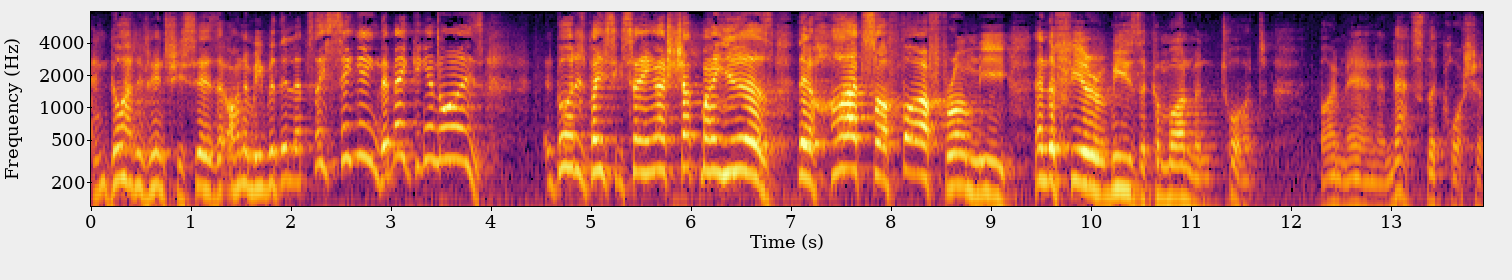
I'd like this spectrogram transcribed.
And God eventually says, They honor me with their lips. They're singing, they're making a noise. And God is basically saying, I shut my ears. Their hearts are far from me, and the fear of me is a commandment taught by man. And that's the caution.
